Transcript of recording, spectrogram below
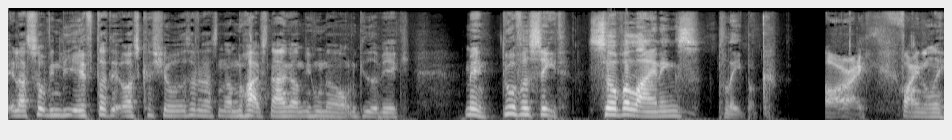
eller så vi den lige efter det Oscarshowet, og så var det var sådan, "Nå, nu har vi snakket om i 100 år, nu gider vi ikke. Men, du har fået set. Silver Linings Playbook. Alright, finally.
